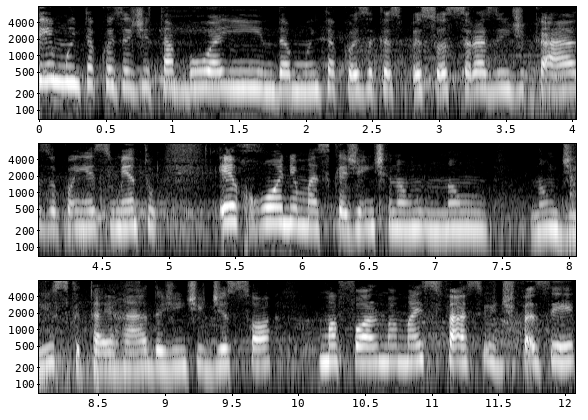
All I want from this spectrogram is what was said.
tem muita coisa de tabu ainda, muita coisa que as pessoas trazem de casa, conhecimento errôneo, mas que a gente não, não, não diz que está errado, a gente diz só uma forma mais fácil de fazer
